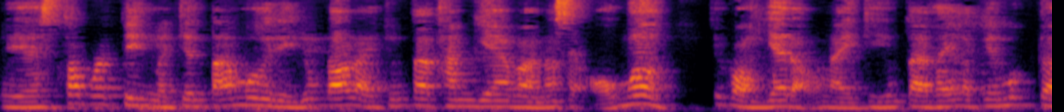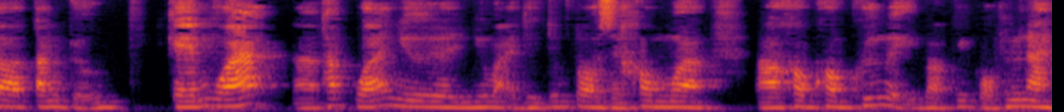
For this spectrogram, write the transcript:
Thì à, stop rating mà trên 80 thì lúc đó là chúng ta tham gia vào nó sẽ ổn hơn. Chứ còn giai đoạn này thì chúng ta thấy là cái mức uh, tăng trưởng kém quá thấp quá như như vậy thì chúng tôi sẽ không uh, không không khuyến nghị vào cái cổ phiếu này.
